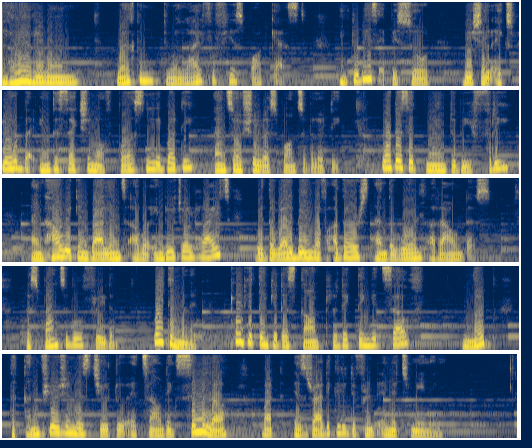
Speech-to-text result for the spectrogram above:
Hello, everyone. Welcome to a Life of Years podcast. In today's episode, we shall explore the intersection of personal liberty and social responsibility. What does it mean to be free, and how we can balance our individual rights with the well being of others and the world around us? Responsible freedom. Wait a minute, don't you think it is contradicting itself? Nope, the confusion is due to it sounding similar but is radically different in its meaning.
